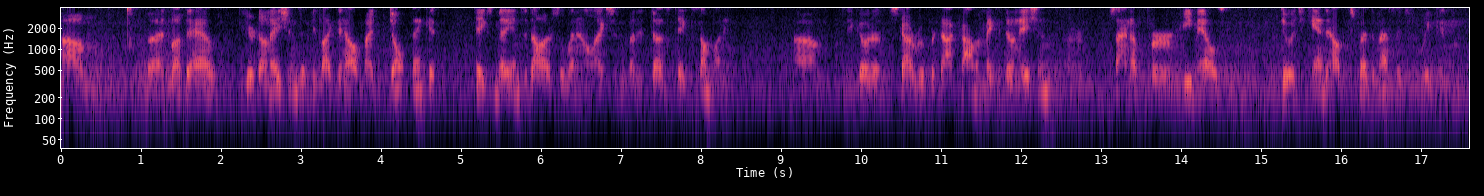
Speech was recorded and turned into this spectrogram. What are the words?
Um, I'd love to have your donations if you'd like to help. I don't think it takes millions of dollars to win an election, but it does take some money. Um, you go to scottrupert.com and make a donation or sign up for emails and do what you can to help spread the message, and we can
